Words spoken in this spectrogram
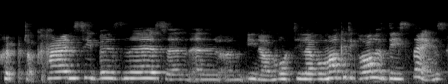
cryptocurrency business, and, and um, you know, multi level marketing, all of these things.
